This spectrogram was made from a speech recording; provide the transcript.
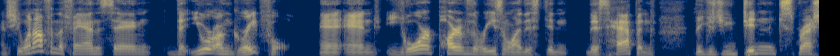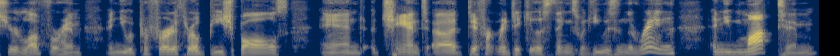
And she went off in the fans saying that you were ungrateful and, and you're part of the reason why this didn't this happened because you didn't express your love for him and you would prefer to throw beach balls and chant uh, different ridiculous things when he was in the ring and you mocked him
